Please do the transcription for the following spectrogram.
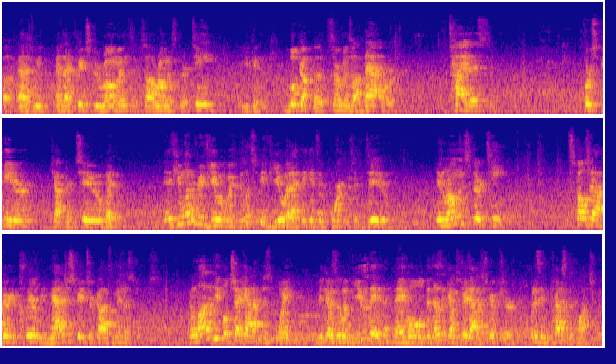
uh, as we as I preached through Romans, I saw Romans 13. You can look up the sermons on that or Titus, First Peter chapter 2. But if you want to review it with me, let's review it. I think it's important to do. In Romans 13, it spells it out very clearly. Magistrates are God's ministers. And a lot of people check out at this point because of a view they, they hold that doesn't come straight out of Scripture, but is impressed upon Scripture.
